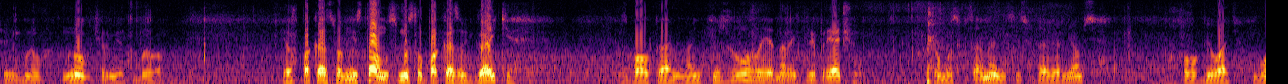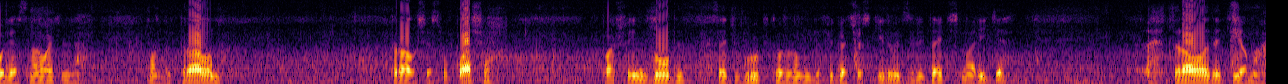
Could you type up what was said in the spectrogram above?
сегодня был. Много чермета было. Я их показывать вам не стал, но смысл показывать гайки с болтами. Но они тяжелые, я, наверное, их припрячу. Потом мы с пацанами, если сюда вернемся, поубивать более основательно. Может быть, тралом. Трал сейчас у Паши. Паша им долбит. Кстати, в группе тоже вам дофига что скидывать. Залетайте, смотрите. Трал это тема.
